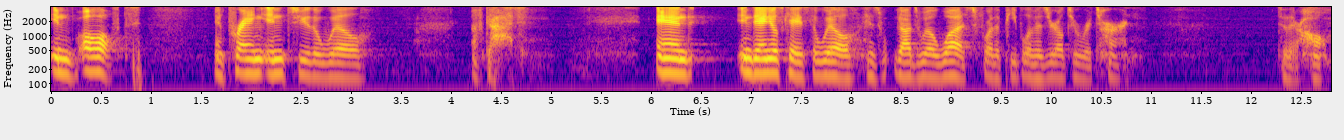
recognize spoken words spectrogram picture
involved in praying into the will of God. And in Daniel's case, the will, his, God's will was for the people of Israel to return to their home.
